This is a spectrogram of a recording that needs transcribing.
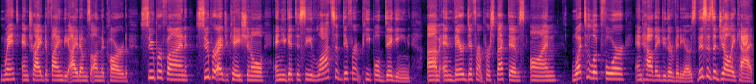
went and tried to find the items on the card. Super fun, super educational, and you get to see lots of different people digging um, and their different perspectives on what to look for and how they do their videos. This is a Jellycat.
